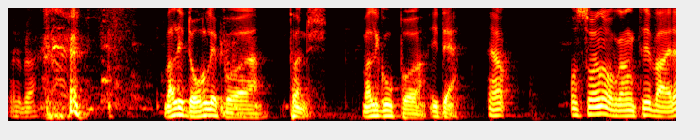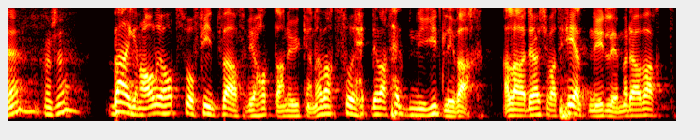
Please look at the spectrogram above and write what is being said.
Veldig bra. Veldig dårlig på eh, punch. Veldig god på idé. Ja. Og så en overgang til været, kanskje? Bergen har aldri hatt så fint vær som vi har hatt denne uken. Det har vært, så, det har vært helt nydelig vær. Eller det har ikke vært helt nydelig, men det har vært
